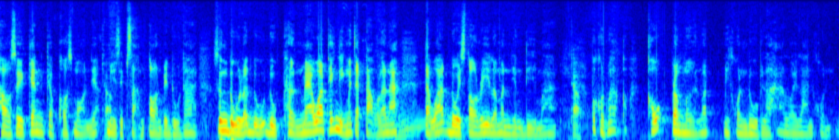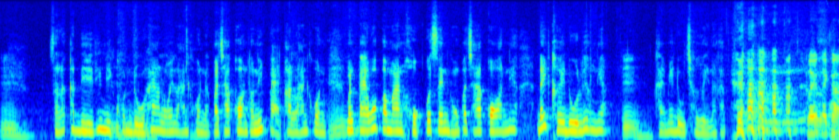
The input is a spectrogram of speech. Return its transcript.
คา l เซเกนกับคอสมอนเนี่ยมี 13 ตอนไปดูได้ ซึ่งดูแล้วดูดูเพลินแม้ว่าเทคนิคมันจะเก่าแล้วนะ แต่ว่าโดยสตอรี่แล้วมันยังดีมากครับปรากฏว่าเขาเขาประเมินว่ามีคนดูไปละ500 ล้านคนอืม สารคดีที่มีคนดู 500 ล้านคนอะประชากรตอนนี้ 8,000 ล้านคน มันแปลว่าประมาณ 6%ของประชากรเนี่ยได้เคยดูเรื่องเนี้ยอืมใครไม่ดูเชยนะครับ รายรายการ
